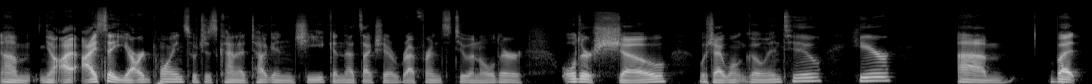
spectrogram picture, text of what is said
Um, you know, I, I say yard points, which is kind of tug in cheek, and that's actually a reference to an older older show, which I won't go into here. Um, but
